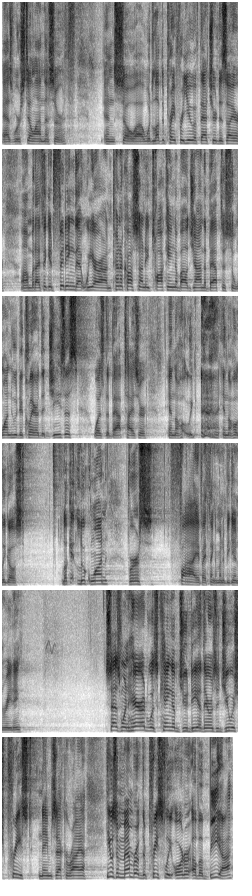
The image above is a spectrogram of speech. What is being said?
as we're still on this earth. And so, uh, would love to pray for you if that's your desire. Um, but I think it fitting that we are on Pentecost Sunday talking about John the Baptist, the one who declared that Jesus was the baptizer in the Holy in the Holy Ghost. Look at Luke one, verse 5, I think I'm going to begin reading. It says, When Herod was king of Judea, there was a Jewish priest named Zechariah. He was a member of the priestly order of Abia,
